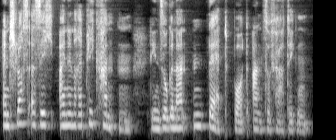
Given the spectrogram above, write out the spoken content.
entschloss er sich, einen Replikanten, den sogenannten Deadbot, anzufertigen.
